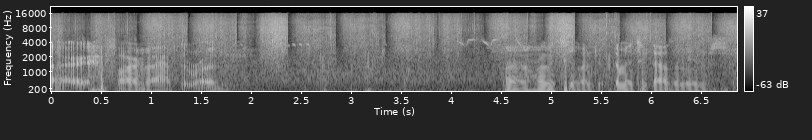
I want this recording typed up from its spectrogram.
Alright, how far do I have to run? Oh, I'm at 200. I'm at 2,000 meters.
